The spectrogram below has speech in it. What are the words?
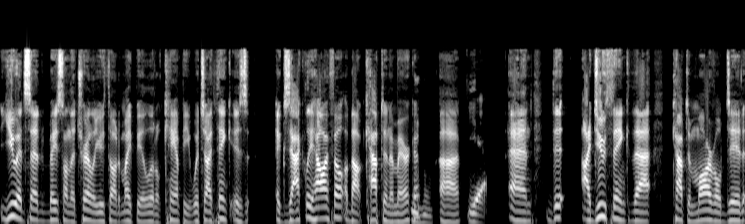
you had said based on the trailer you thought it might be a little campy, which I think is exactly how I felt about Captain America. Mhm. Uh, Yeah. and the, I do think that Captain Marvel did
